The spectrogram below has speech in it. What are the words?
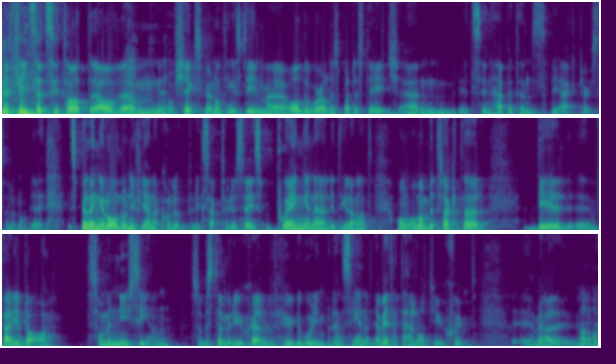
det finns ett citat av, um, av Shakespeare, någonting i stil med All the world is but a stage and its inhabitants the actors. Eller något. Det spelar ingen roll och ni får gärna kolla upp exakt hur det sägs. Poängen är lite grann att om, om man betraktar det eh, varje dag som en ny scen så bestämmer du ju själv hur du går in på den scenen. Jag vet att det här låter ju sjukt. Jag menar, ja.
